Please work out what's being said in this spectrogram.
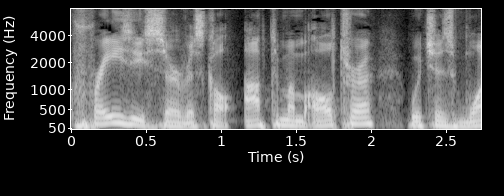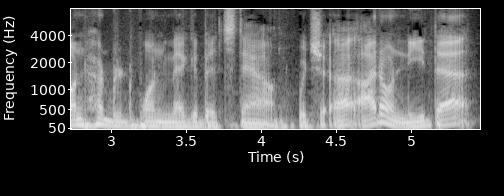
crazy service called Optimum Ultra, which is 101 megabits down. Which I, I don't need that.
